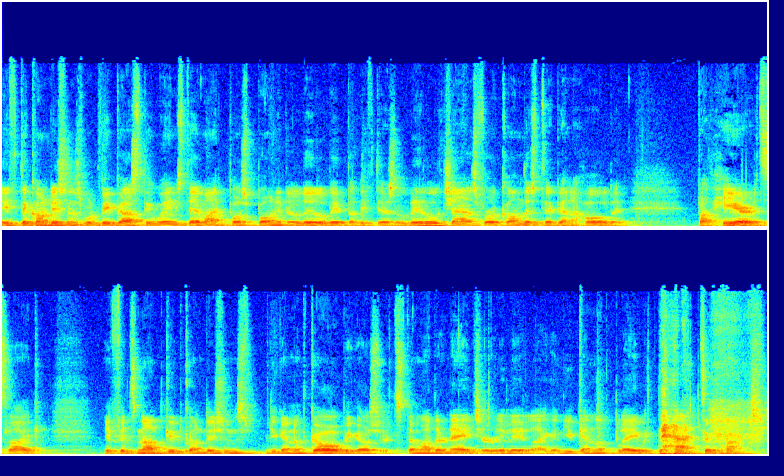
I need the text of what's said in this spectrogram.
if the conditions would be gusty winds, they might postpone it a little bit. But if there's a little chance for a contest, they're gonna hold it. But here, it's like if it's not good conditions, you cannot go because it's the mother nature really like, and you cannot play with that too much.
